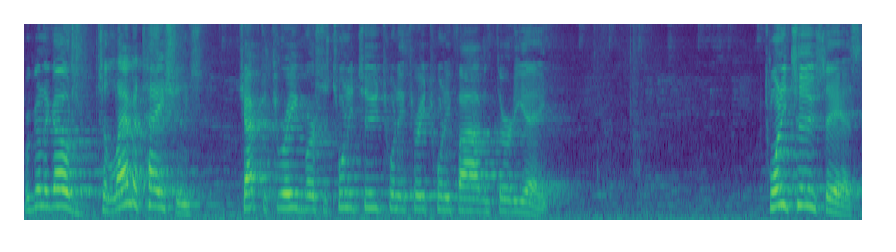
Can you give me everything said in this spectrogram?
We're going to go to Lamentations chapter 3, verses 22, 23, 25, and 38. 22 says,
